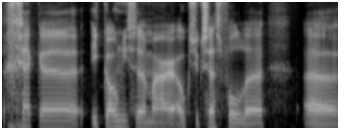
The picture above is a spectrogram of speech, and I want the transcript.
gekke, iconische, maar ook succesvolle uh,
